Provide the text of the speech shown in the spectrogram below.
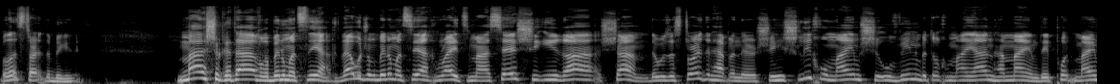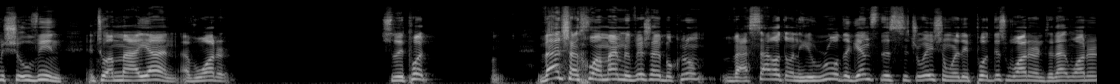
But let's start at the beginning. מה שכתב רבנו מצליח, that which רבנו מצליח writes, מעשה שאירה שם, there was a story that happened there, שהשליכו מים שאובין בתוך מעיין המים, they put מים שאובין into a מעיין of water. So they put, ועד שלחו המים לגבי שהיה בו כלום, ואסר אותו, and he ruled against this situation where they put this water into that water,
